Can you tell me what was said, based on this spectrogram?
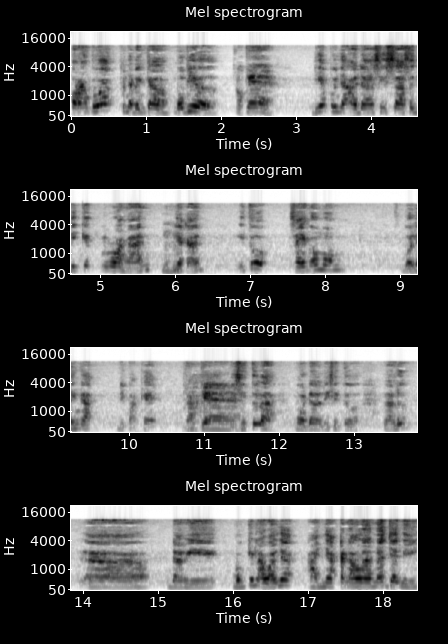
orang tua punya bengkel mobil, Oke. dia punya ada sisa sedikit ruangan, Mhm. ya kan? Itu saya ngomong, boleh nggak dipakai? Nah, Oke. di situlah modal di situ. Lalu eh, dari mungkin awalnya hanya kenalan aja nih,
